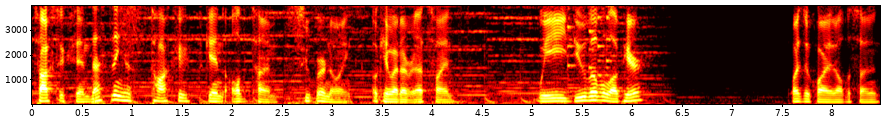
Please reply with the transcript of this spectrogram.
Toxic skin. That thing has toxic skin all the time. Super annoying. Okay, whatever. That's fine. We do level up here. Why is it quiet all of a sudden?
